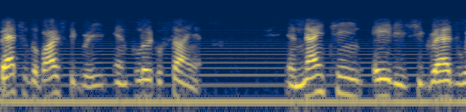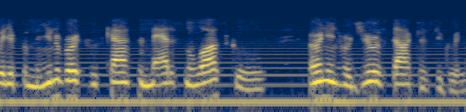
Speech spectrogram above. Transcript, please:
bachelor's of arts degree in political science. In 1980, she graduated from the University of Wisconsin-Madison Law School, earning her Juris Doctor's degree.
